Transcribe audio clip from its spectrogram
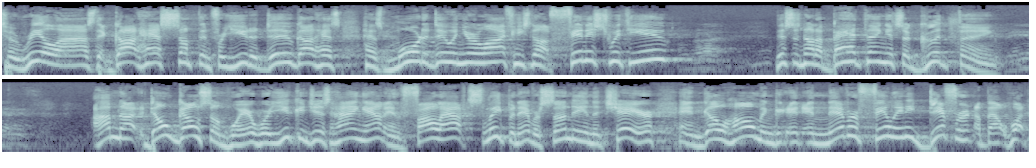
to realize that God has something for you to do. God has, has more to do in your life. He's not finished with you. This is not a bad thing, it's a good thing. I'm not, don't go somewhere where you can just hang out and fall out sleeping every Sunday in the chair and go home and, and, and, never feel any different about what,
